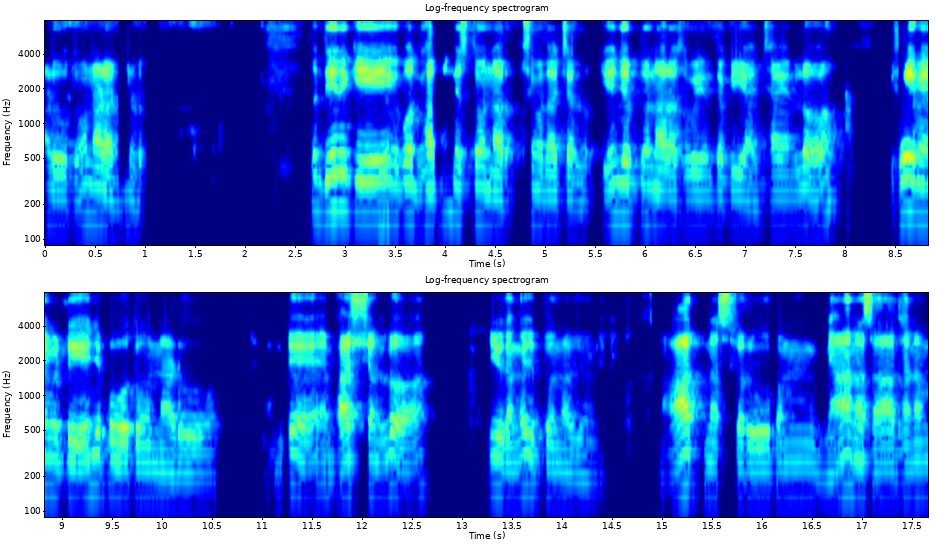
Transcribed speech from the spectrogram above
అడుగుతూ ఉన్నాడు అర్జునుడు. సో దీనికి ఉపోద్ఘాతం ఇస్తూ ఉన్నారు శ్రీమదాచార్యులు ఏం చెప్తున్నారు అసలు ఇంతకీ ఈ అధ్యాయంలో? విషయం ఏమిటి? ఏం చెప్పబోతూ ఉన్నాడు? అంటే భాష్యంలో ఈ విధంగా చెప్తూ ఉన్నారు చూడండి. ఆత్మస్వరూపం జ్ఞాన సాధనం.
